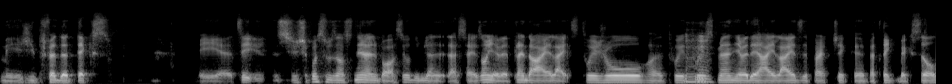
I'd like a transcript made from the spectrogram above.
Mais j'ai plus fait de texte. Mais euh, tu sais, je ne sais pas si vous vous en souvenez l'année passée, au début de la, la saison, il y avait plein de highlights. Tous les jours, tous, les, tous les Mhm. semaines, il y avait des highlights de Patrick, Patrick Bexel,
